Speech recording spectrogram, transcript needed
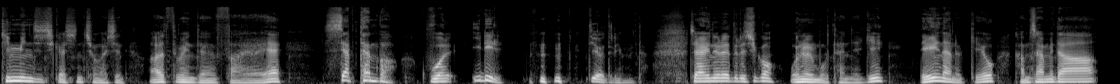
김민지 씨가 신청하신 Earth, Wind and Fire의 September 9월 1일 띄워드립니다. 자, 이 노래 들으시고 오늘 못한 얘기 내일 나눌게요. 감사합니다.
